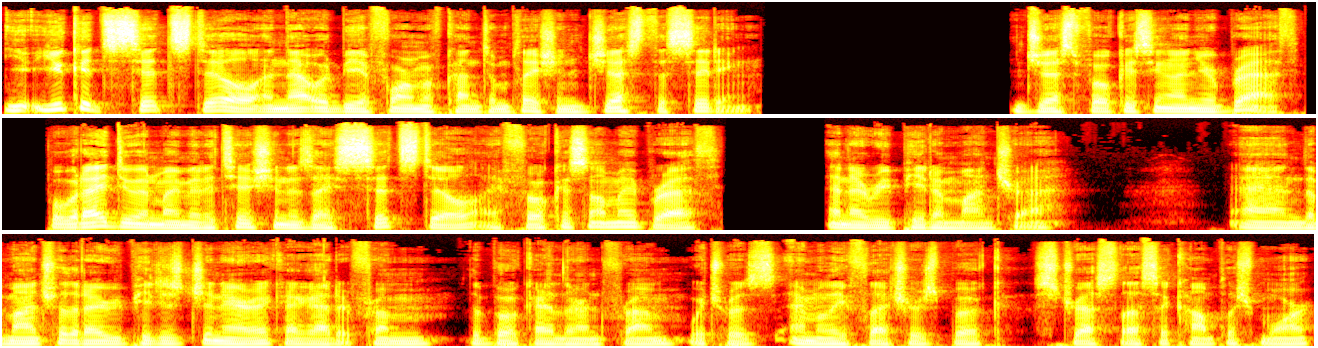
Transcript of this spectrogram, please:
you, could sit still, and that would be a form of contemplation, just the sitting, just focusing on your breath. But what I do in my meditation is I sit still, I focus on my breath, and I repeat a mantra. And the mantra that I repeat is generic. I got it from the book I learned from, which was Emily Fletcher's book, Stress Less, Accomplish More.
